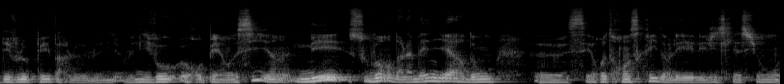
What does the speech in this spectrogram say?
développées par le, niveau européen aussi, hein. mais souvent dans la manière dont euh, c'est retranscrit dans les législations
